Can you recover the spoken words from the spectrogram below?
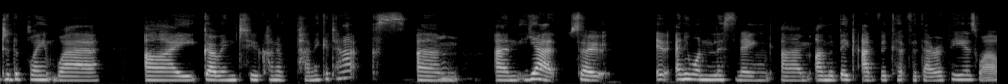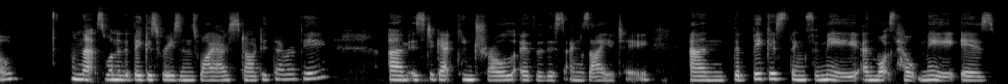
to the point where I go into kind of panic attacks. Um, mm. And yeah, so anyone listening, um, I'm a big advocate for therapy as well. And that's one of the biggest reasons why I started therapy, um, is to get control over this anxiety. And the biggest thing for me and what's helped me is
